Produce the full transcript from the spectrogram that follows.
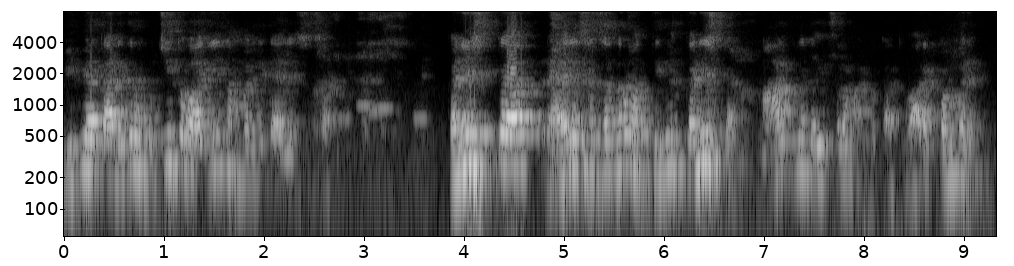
ಬಿ ಪಿ ಆರ್ ಕಾರ್ಡ್ ಇದ್ರೆ ಉಚಿತವಾಗಿ ನಮ್ಮಲ್ಲಿ ಡಯಾಲಿಸಿಸ್ ಆಗ್ತದೆ. ಕನಿಷ್ಠ ಡಯಾಲಿಸಿಸ್ ಅಂದ್ರೆ ಒಂದು ತಿಂಗಳು ಕನಿಷ್ಠ ನಾಲ್ಕರಿಂದ ಐದು ಸಲ ಮಾಡ್ಬೇಕಾಗ್ತದೆ. ವಾರಕ್ಕೊಮ್ಮೆ.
